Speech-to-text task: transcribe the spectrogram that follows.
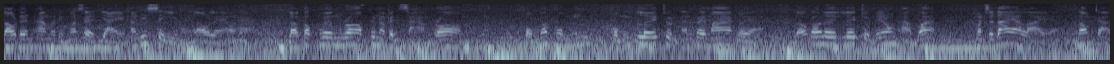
เราเดินทางมาถึงคอนเสิร์ตใหญ่ครั้งที่ 4 ของเราแล้วเนี่ยเราก็เพิ่มรอบขึ้นมาเป็น 3 รอบ ผมว่าผมผมเลยจุดนั้นไปมากเลยอะแล้วก็เลยเลยจุดที่ต้องถามว่ามันจะได้อะไรอะนอกจาก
